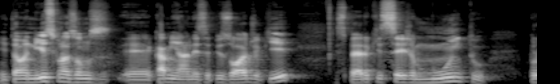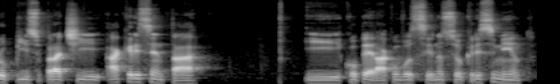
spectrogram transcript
Então é nisso que nós vamos é, caminhar nesse episódio aqui. Espero que seja muito propício para te acrescentar e cooperar com você no seu crescimento.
